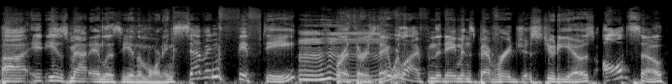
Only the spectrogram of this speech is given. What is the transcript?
Uh, it is Matt and Lizzie in the morning. 750 for a Thursday. We're live from the Damon's Beverage Studios. Also,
